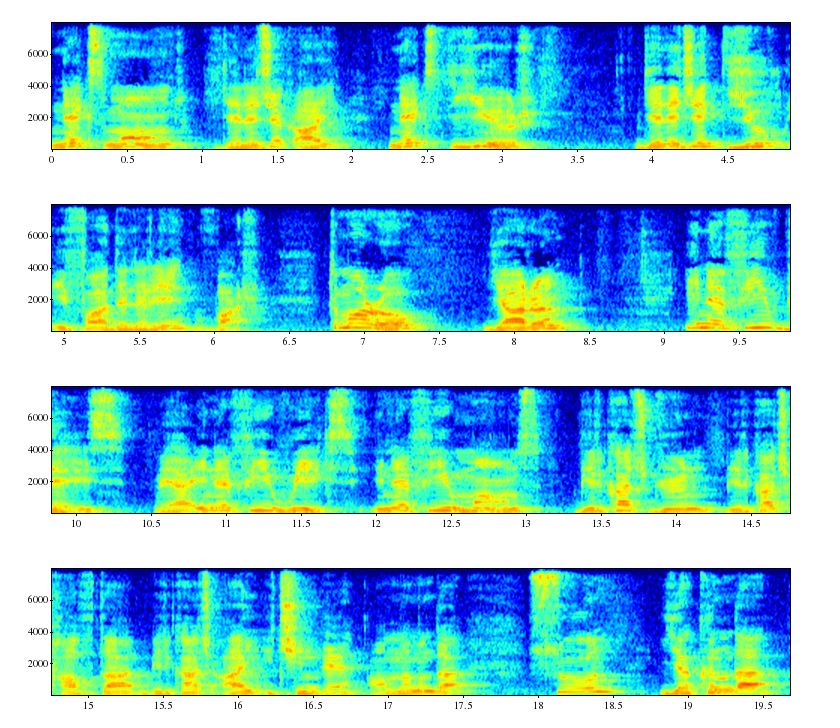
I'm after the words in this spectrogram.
Next month gelecek ay. Next year gelecek yıl ifadeleri var. Tomorrow yarın in a few days veya in a few weeks, in a few months birkaç gün, birkaç hafta, birkaç ay içinde anlamında soon yakında,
